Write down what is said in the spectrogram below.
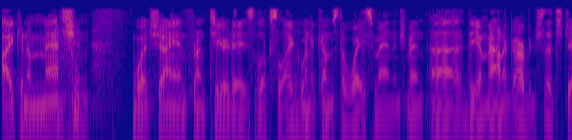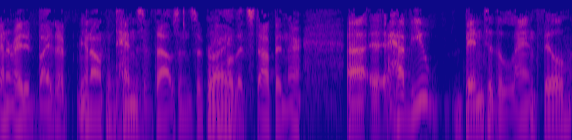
I can imagine what Cheyenne Frontier Days looks like when it comes to waste management. Uh, the amount of garbage that's generated by the you know tens of thousands of people Right. that stop in there. Uh, have you been to the landfill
